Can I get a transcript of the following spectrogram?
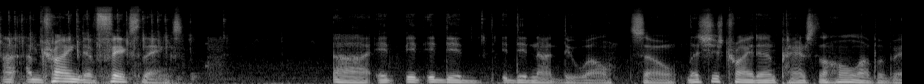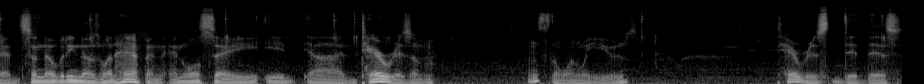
I, am trying to fix things. Uh, it, it, it did, it did not do well. So, let's just try to patch the hole up a bit so nobody knows what happened. And we'll say it, uh, terrorism. That's the one we use. Terrorists did this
